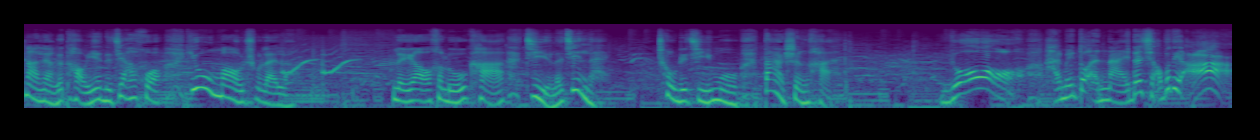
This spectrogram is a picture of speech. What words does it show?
那两个讨厌的家伙又冒出来了，雷奥和卢卡挤了进来，冲着吉姆大声喊：“哟，还没断奶的小不点儿！”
